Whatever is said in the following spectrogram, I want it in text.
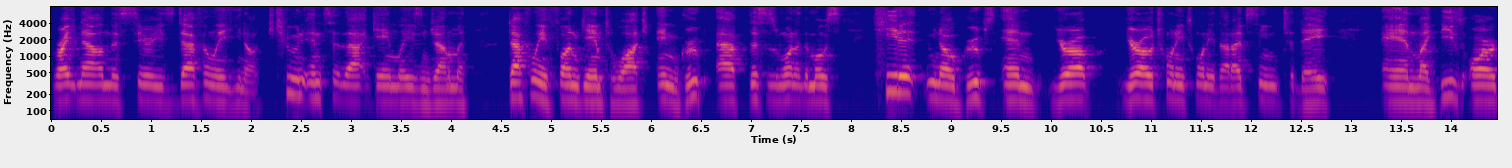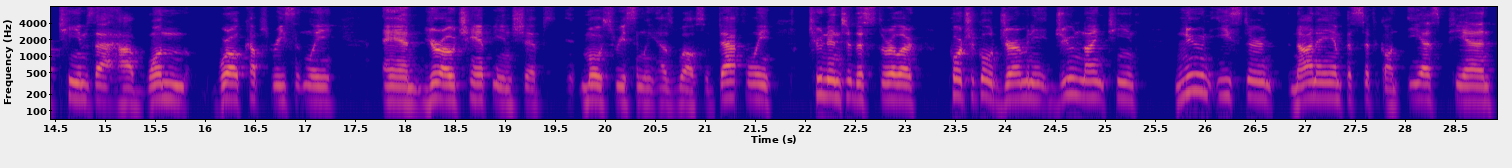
right now in this series. Definitely, you know, tune into that game, ladies and gentlemen. Definitely a fun game to watch. In Group F, this is one of the most heated, you know, groups in Europe, Euro 2020 that I've seen to date. And like these are teams that have won World Cups recently and Euro championships most recently as well. So definitely tune into this thriller. Portugal, Germany, June 19th, noon Eastern, 9 a.m. Pacific on ESPN.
